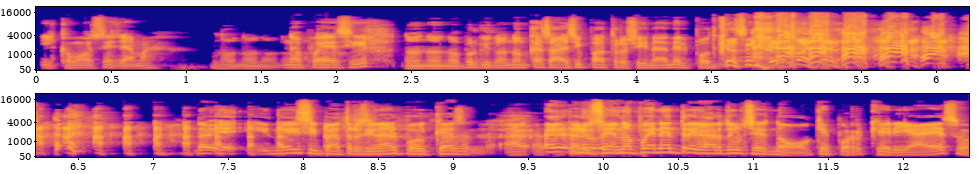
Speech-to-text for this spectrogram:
¿Y cómo se llama? No, no, no. ¿No puede decir? No, no, no, porque uno nunca sabe si patrocina en el podcast el. No, y, y- no, y si patrocina el podcast, ah, Eh, pero lo- ustedes no pueden entregar dulces. No, qué porquería eso.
